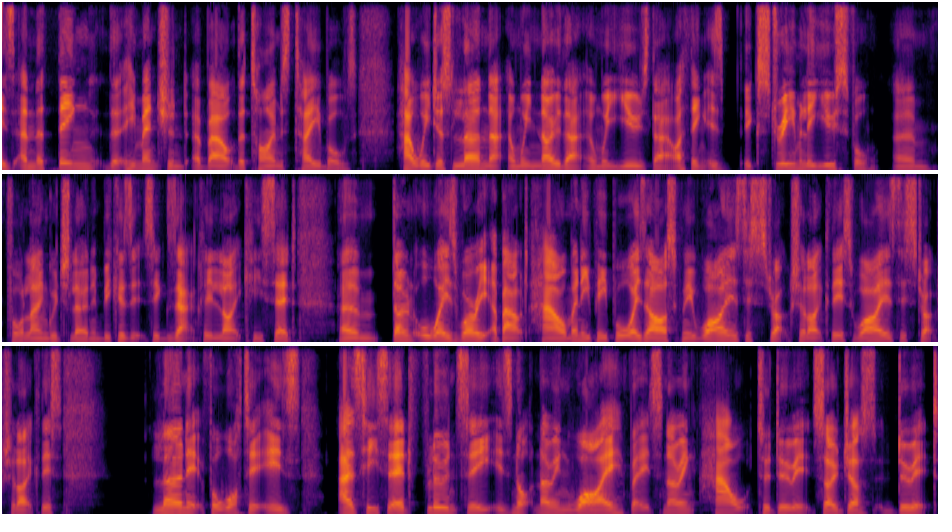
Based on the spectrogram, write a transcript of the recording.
is. And the thing that he mentioned about the times tables, how we just learn that and we know that and we use that, I think is extremely useful um, for language learning because it's exactly like he said. Um, don't always worry about how. Many people always ask me, why is this structure like this? Why is this structure like this? Learn it for what it is. As he said, fluency is not knowing why, but it's knowing how to do it. So just do it.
